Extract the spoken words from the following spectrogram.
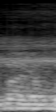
bueno,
